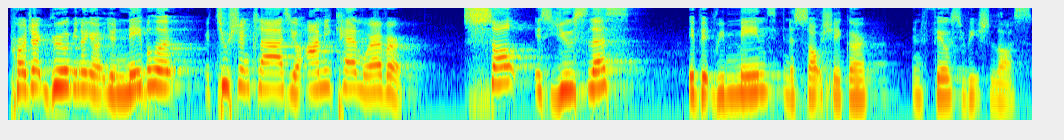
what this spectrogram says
project group, you know, your, your neighborhood, your tuition class, your army camp, wherever. Salt is useless if it remains in the salt shaker and fails to reach loss.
